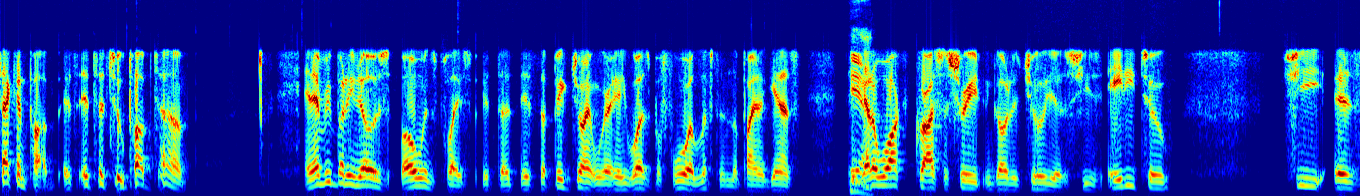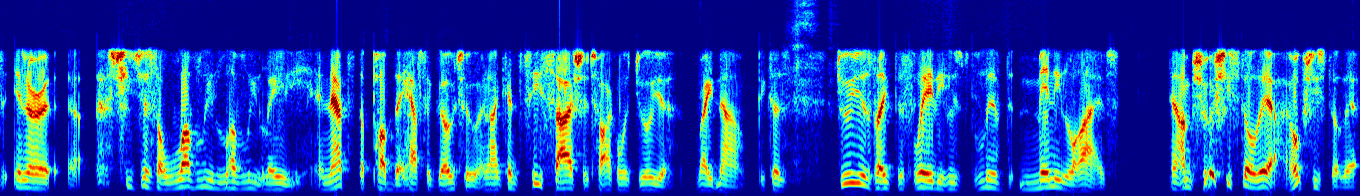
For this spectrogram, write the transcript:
second pub. It's it's a two pub town, and everybody knows Owen's place. It's the it's the big joint where he was before lifting the pint of Guinness. You Yeah. got to walk across the street and go to Julia's. She's 82. She is in her. Uh, she's just a lovely, lovely lady, and that's the pub they have to go to. And I can see Sasha talking with Julia right now because Julia's like this lady who's lived many lives, and I'm sure she's still there. I hope she's still there.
